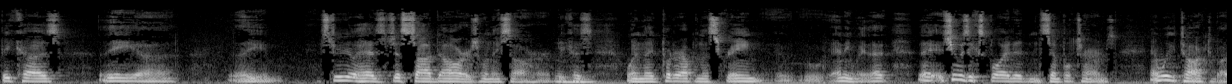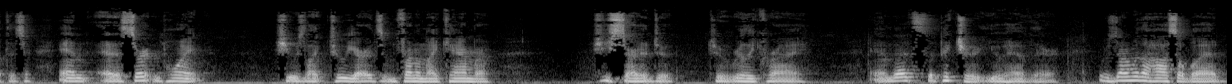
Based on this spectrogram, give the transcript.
because the uh, the studio heads just saw dollars when they saw her because mm-hmm. when they put her up on the screen, anyway, that they, she was exploited in simple terms, and we talked about this. And at a certain point, she was like two yards in front of my camera. She started to to really cry, and that's the picture you have there. It was done with a Hasselblad.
